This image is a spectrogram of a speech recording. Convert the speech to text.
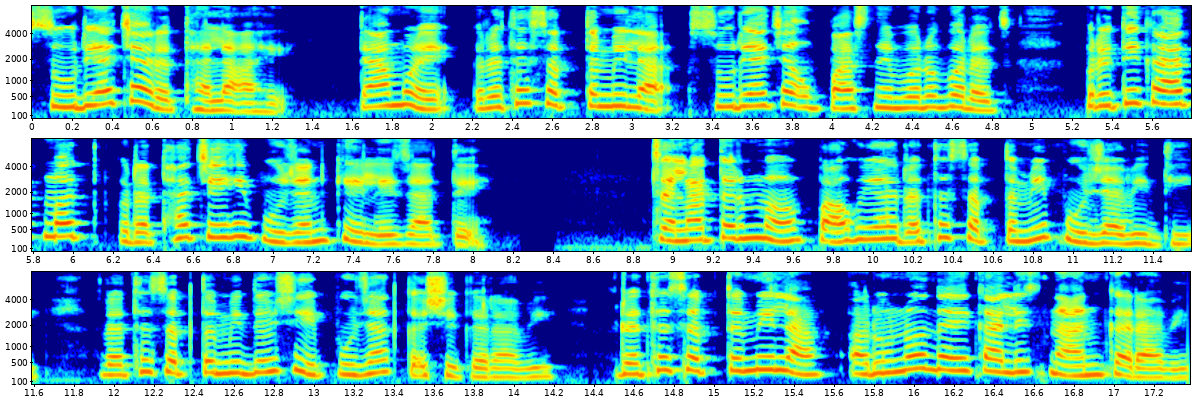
सूर्याच्या रथाला आहे. त्यामुळे रथसप्तमीला सूर्याच्या उपासनेबरोबरच प्रतिकात्मक रथाचेही पूजन केले जाते. चला तर मग पाहूया रथसप्तमी पूजाविधी. रथसप्तमी दिवशी पूजा कशी करावी? रथसप्तमीला अरुणोदयकाली स्नान करावे.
